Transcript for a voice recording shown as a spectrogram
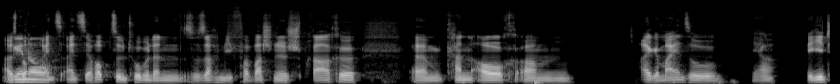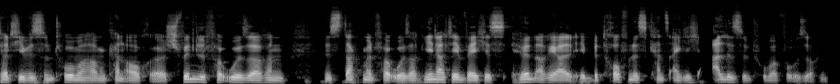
Also genau. eins, eins der Hauptsymptome, dann so Sachen wie verwaschene Sprache, ähm, kann auch ähm, allgemein so, ja, vegetative Symptome haben, kann auch äh, Schwindel verursachen, Nystagmus verursachen. Je nachdem, welches Hirnareal eben betroffen ist, kann es eigentlich alle Symptome verursachen.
